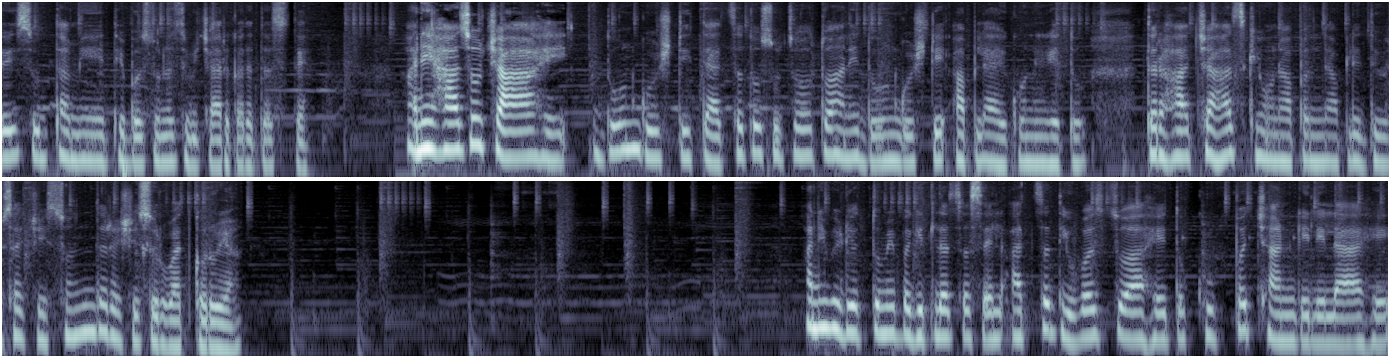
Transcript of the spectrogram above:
ते सुद्धा मी इथे बसूनच विचार करत असते. आणि हा जो चहा आहे दोन गोष्टी त्याचं तो सुचवतो आणि दोन गोष्टी आपल्या ऐकून घेतो. तर हा चहाच घेऊन आपण आपली दिवसाची सुंदर अशी सुरुवात करूया. आणि व्हिडिओत तुम्ही बघितलंच असेल आजचा दिवस जो आहे तो खूपच छान गेलेला आहे.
